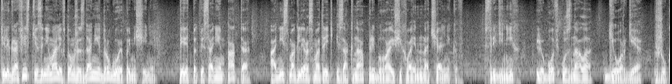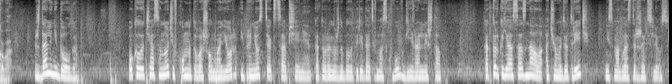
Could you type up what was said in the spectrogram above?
Телеграфистки занимали в том же здании другое помещение. Перед подписанием акта они смогли рассмотреть из окна прибывающих военачальников. Среди них Любовь узнала Георгия Жукова. Ждали недолго. Около часа ночи в комнату вошел майор и принес текст сообщения, который нужно было передать в Москву в генеральный штаб. Как только я осознала, о чем идет речь, не смогла сдержать слез.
